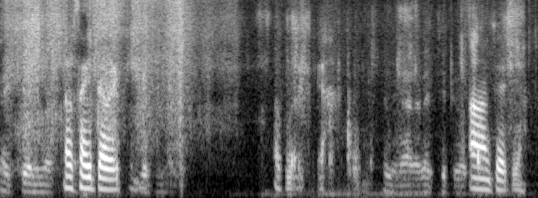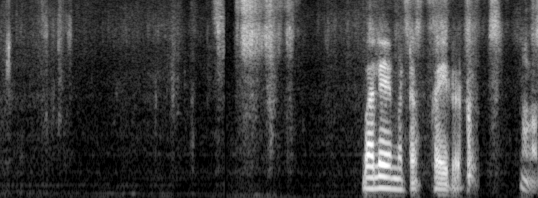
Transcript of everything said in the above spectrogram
சைட்டாக வைக்கணும் அதில் வைக்க ஆ சரியா வலையை மட்டும் கையில் ஆ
